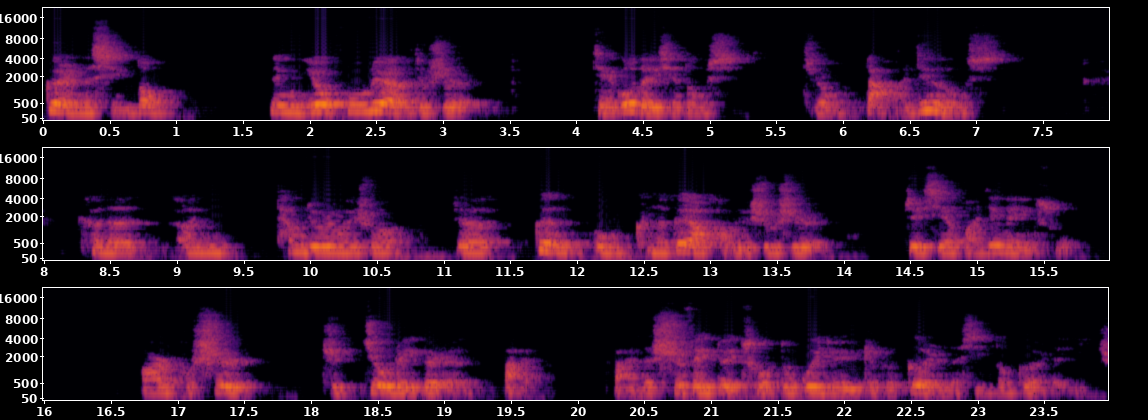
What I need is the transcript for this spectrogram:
个人的行动，那你又忽略了就是结构的一些东西，这种大环境的东西，可能嗯，他们就认为说，这更我们可能更要考虑是不是这些环境的因素，而不是只揪着一个人把把的是非对错都归结于这个个人的行动、个人的意志。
